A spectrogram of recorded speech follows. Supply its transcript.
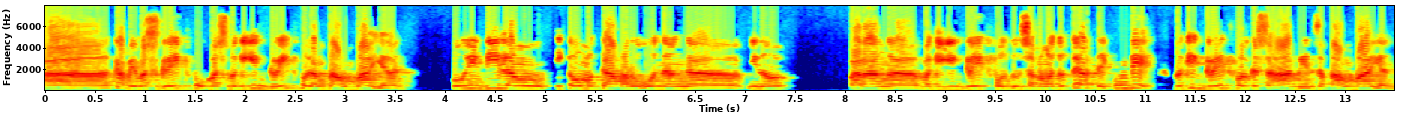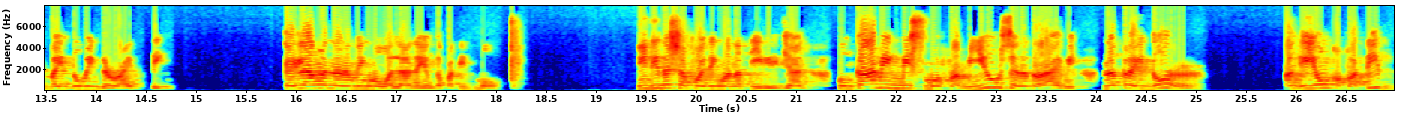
ah, kami mas grateful, mas magiging grateful ang taong bayan kung hindi lang ikaw magkakaroon ng ah, you know, parang ah, magiging grateful dun sa mga Duterte, kundi maging grateful ka sa amin, sa taong bayan, by doing the right thing kailangan na naming mawala na yung kapatid mo. Hindi na siya pwedeng manatili dyan. Kung kaming mismo from you, Senator Amy, na traidor ang iyong kapatid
